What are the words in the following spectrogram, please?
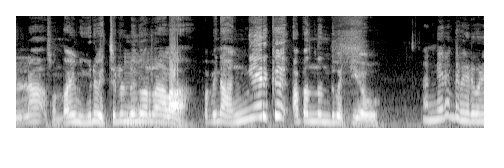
എല്ലാ സ്വന്തമായി വീട് വെച്ചിട്ടുണ്ട് എന്ന് പറഞ്ഞ ആളാ. അപ്പൊ പിന്നെ അങ്ങേർക്ക് അപ്പൊ അന്ന് എന്ത് പറ്റിയാവോ? അങ്ങനെ എന്താ വീട് പണി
